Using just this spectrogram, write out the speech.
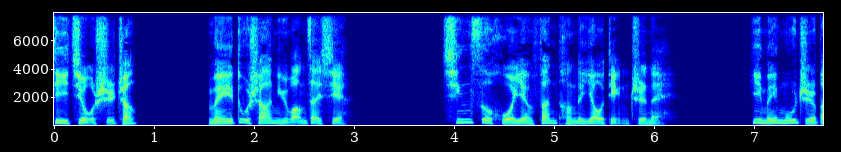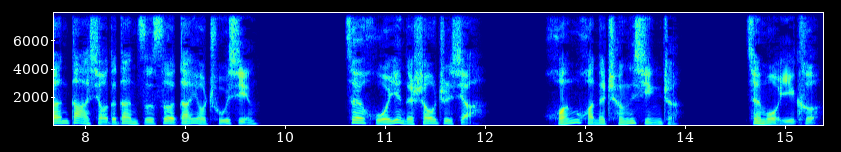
第九十章，美杜莎女王再现。青色火焰翻腾的药鼎之内，一枚拇指般大小的淡紫色丹药雏形，在火焰的烧制下，缓缓的成型着。在某一刻，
